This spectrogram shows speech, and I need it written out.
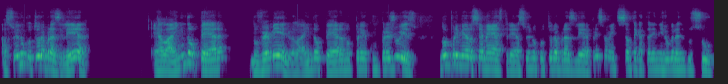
A suinocultura brasileira, ela ainda opera no vermelho, ela ainda opera no pre, com prejuízo. No primeiro semestre, a suinocultura brasileira, principalmente Santa Catarina e Rio Grande do Sul,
